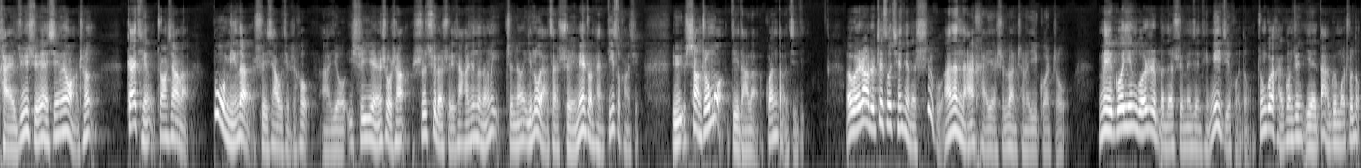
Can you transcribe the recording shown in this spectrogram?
海军学院新闻网称，该艇撞向了不明的水下物体之后啊，有一十一人受伤，失去了水下航行的能力，只能一路呀在水面状态低速航行，于上周末抵达了关岛基地。而围绕着这艘潜艇的事故啊，那南海也是乱成了一锅粥。美国、英国、日本的水面舰艇密集活动，中国海空军也大规模出动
